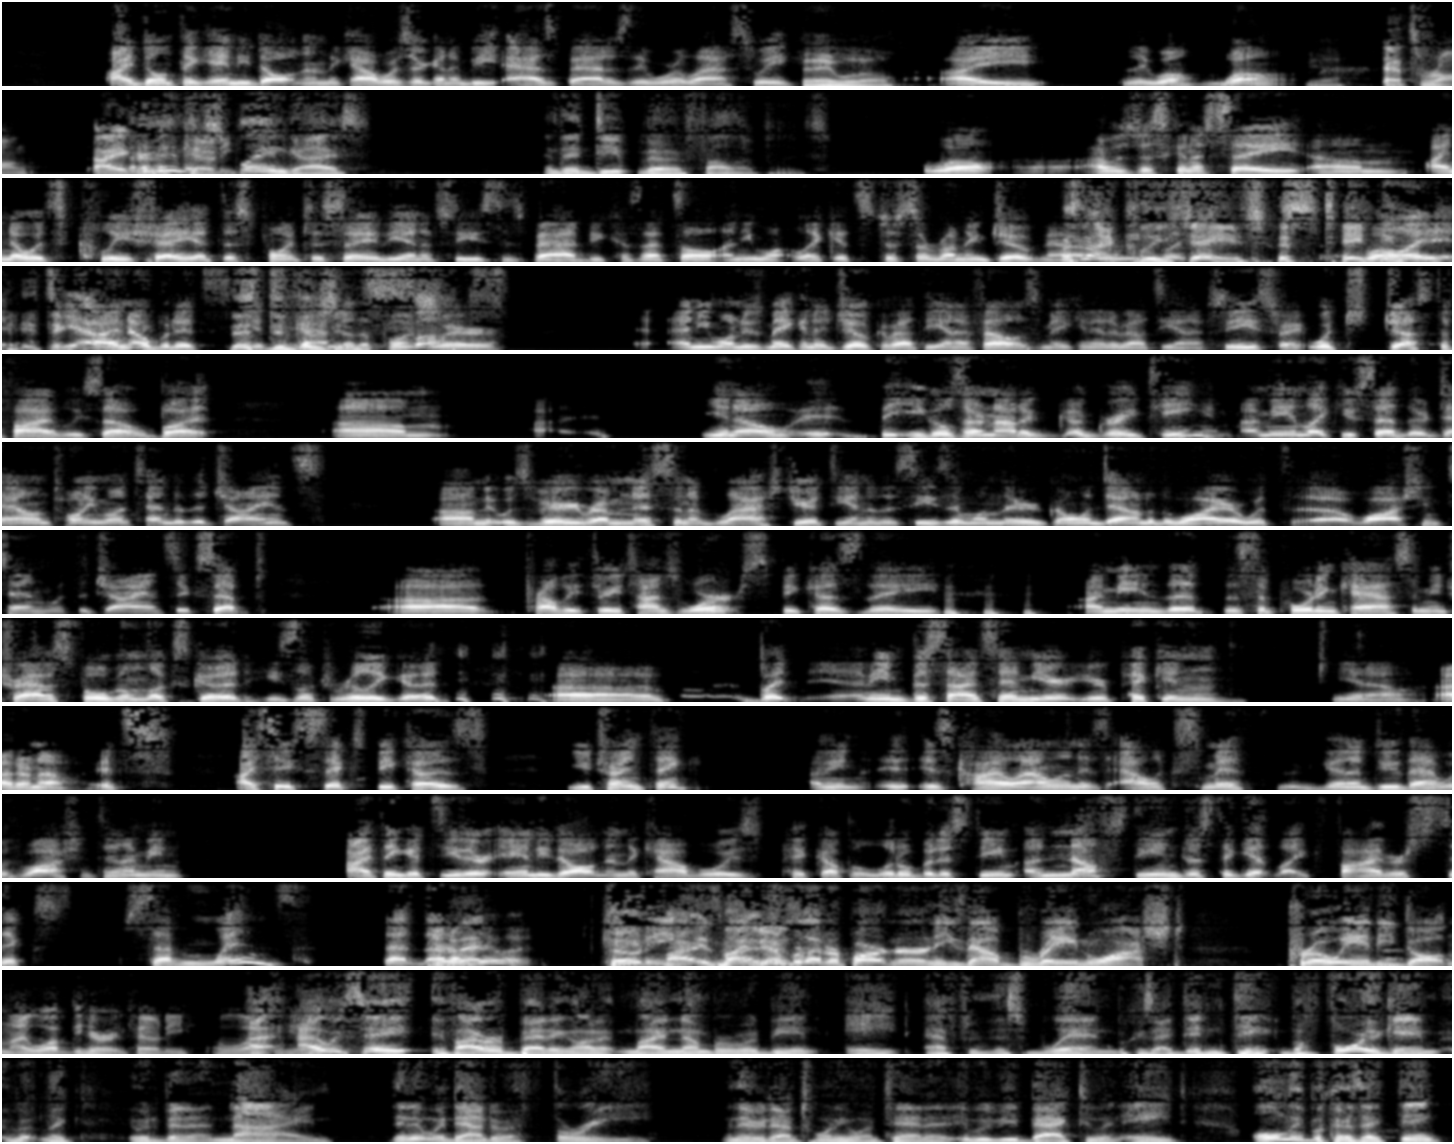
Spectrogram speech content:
I don't think Andy Dalton and the Cowboys are going to be as bad as they were last week. They will. I, they will? Well, yeah, that's wrong. I agree Let with him Cody. explain, guys. And then Debo follow, please. Well, uh, I was just going to say, um, I know it's cliche at this point to say the NFC East is bad because that's all anyone, like it's just a running joke now. It's not cliche. Like, it's just stating. Well, it, it's a, yeah, I know, but it's, this it's gotten to the point sucks. where anyone who's making a joke about the NFL is making it about the NFC East, right? Which justifiably so. But, um, you know, it, the Eagles are not a, a, great team. I mean, like you said, they're down 21-10 to the Giants. Um, it was very reminiscent of last year at the end of the season when they're going down to the wire with uh, Washington, with the Giants, except uh, probably three times worse because they, I mean, the, the supporting cast, I mean, Travis Fulgham looks good. He's looked really good. Uh, but I mean, besides him, you're, you're picking, you know, I don't know. It's, I say six because you try and think, I mean, is Kyle Allen, is Alex Smith going to do that with Washington? I mean, I think it's either Andy Dalton and the Cowboys pick up a little bit of steam, enough steam just to get like five or six, seven wins. That, that'll that, do it. Cody My- is my, my number- newsletter partner and he's now brainwashed pro Andy Dalton. I love to hear it, Cody. I love to I, hear I it. would say if I were betting on it, my number would be an eight after this win because I didn't think before the game, like it would have been a nine. Then it went down to a three when they were down 21-10. It would be back to an eight only because I think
